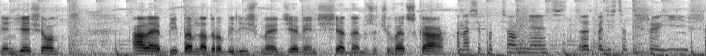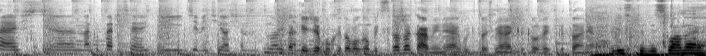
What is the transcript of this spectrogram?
50, ale bipem nadrobiliśmy 9,7 życióweczka. 12 podciągnięć, e, 23 i 6 e, na kopercie i 9 i 8. No i takie dziewuchy to mogą być strażakami, nie? Jakby ktoś miał jakiekolwiek pytania. Listy wysłane.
